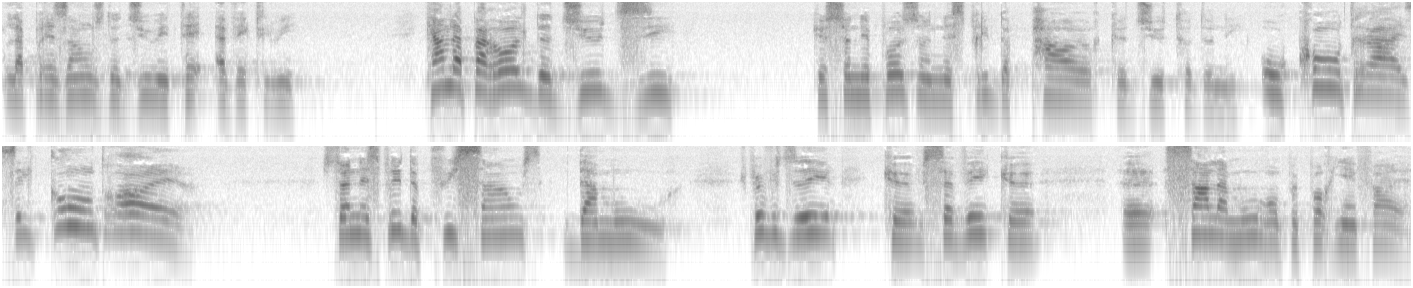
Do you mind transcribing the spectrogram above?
La présence de Dieu était avec lui. Quand la parole de Dieu dit que ce n'est pas un esprit de peur que Dieu t'a donné, au contraire, c'est le contraire. C'est un esprit de puissance, d'amour. Je peux vous dire que vous savez que euh, sans l'amour, on ne peut pas rien faire.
